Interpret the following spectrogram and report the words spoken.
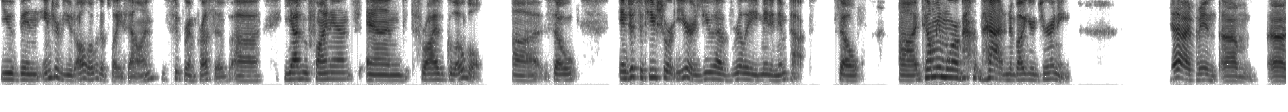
You've been interviewed all over the place, Allan. Super impressive. Uh, Yahoo Finance and Thrive Global. Uh, so, in just a few short years, you have really made an impact. So, uh, tell me more about that and about your journey. Yeah, I mean, um, uh,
